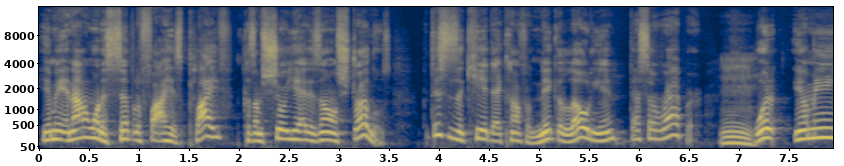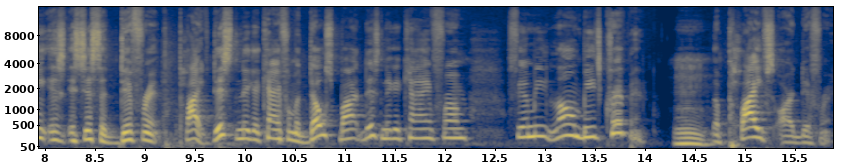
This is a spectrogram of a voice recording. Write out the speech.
you know what I mean, and I don't want to simplify his plight because I'm sure he had his own struggles. But this is a kid that come from Nickelodeon. That's a rapper. Mm. What you know what I mean? It's, it's just a different plight. This nigga came from a dope spot. This nigga came from, feel me, Long Beach Crippin'. Mm. The plights are different.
